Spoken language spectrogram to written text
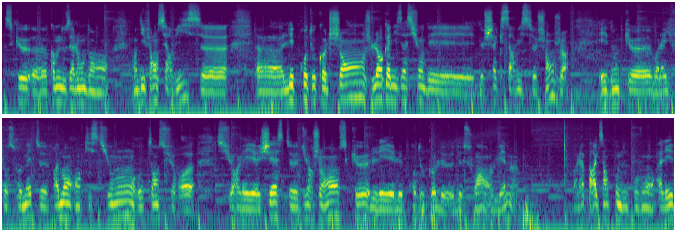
Parce que euh, comme nous allons dans, différents services, euh, les protocoles changent, l'organisation de chaque service change. Et donc voilà, il faut se remettre vraiment en question, autant sur, sur les gestes d'urgence que les, le protocole de, de soins en lui-même. Par exemple, nous pouvons aller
